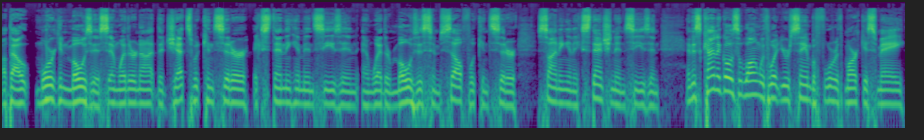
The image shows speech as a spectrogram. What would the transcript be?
about Morgan Moses and whether or not the Jets would consider extending him in season and whether Moses himself would consider signing an extension in season. And this kind of goes along with what you were saying before with Marcus Maye.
